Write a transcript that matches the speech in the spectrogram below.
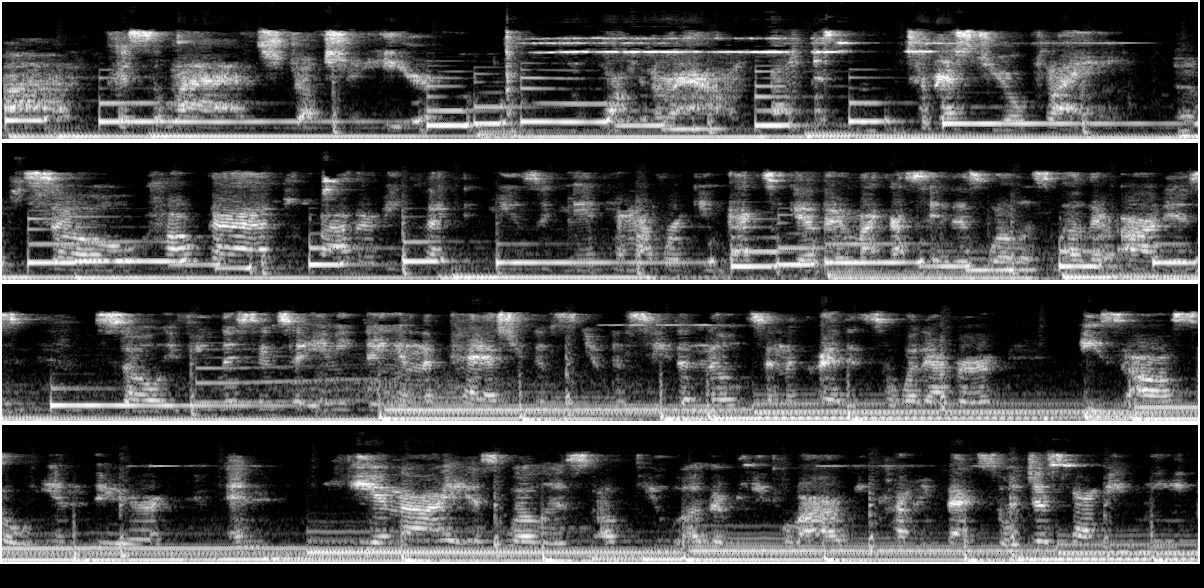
um, crystalline structure here, terrestrial plane. So Hawkeye, father of eclectic music, me and him are working back together, like I said, as well as other artists. So if you listen to anything in the past, you can you can see the notes and the credits or whatever. He's also in there, and he and I, as well as a few other people, are be coming back. So it just won't be me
